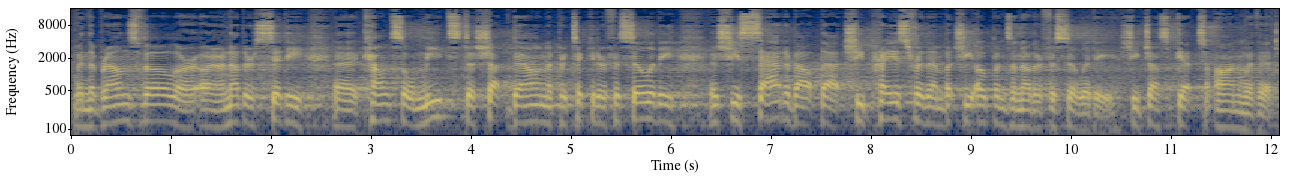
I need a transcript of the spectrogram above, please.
When the Brownsville or, or another city uh, council meets to shut down a particular facility, uh, she's sad about that. She prays for them, but she opens another facility. She just gets on with it.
